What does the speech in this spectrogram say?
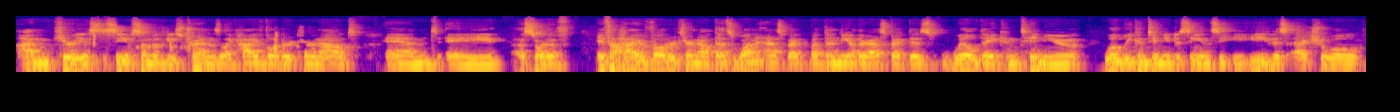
I'm curious to see if some of these trends, like high voter turnout and a, a sort of if a higher voter turnout, that's one aspect. But then the other aspect is will they continue? Will we continue to see in CEE this actual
